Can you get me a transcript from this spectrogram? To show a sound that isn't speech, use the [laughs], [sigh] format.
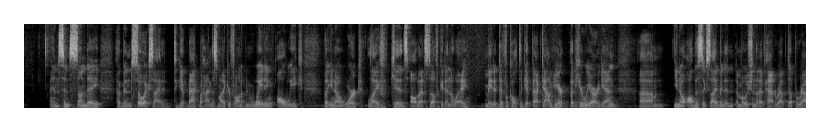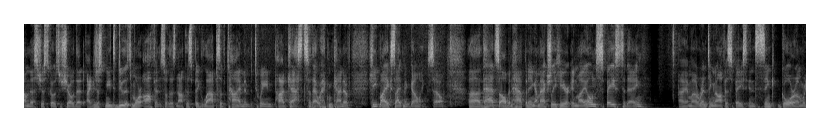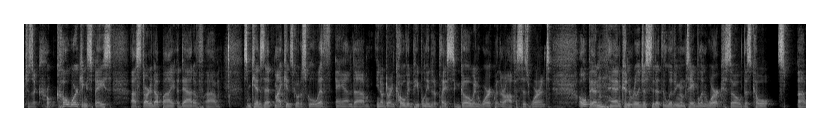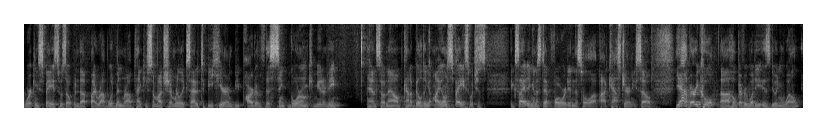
and since Sunday, have been so excited to get back behind this microphone. I've been waiting all week, but you know, work, life, kids, all that stuff get in the way. Made it difficult to get back down here, but here we are again. Um, you know, all this excitement and emotion that I've had wrapped up around this just goes to show that I just need to do this more often. So there's not this big lapse of time in between podcasts, so that way I can kind of keep my excitement going. So uh, that's all been happening. I'm actually here in my own space today. I am uh, renting an office space in Sync Gorham, which is a co working space uh, started up by a dad of um, some kids that my kids go to school with. And, um, you know, during COVID, people needed a place to go and work when their offices weren't open and couldn't really just sit at the living room table and work. So this co uh, working space was opened up by Rob Woodman. Rob, thank you so much. I'm really excited to be here and be part of the Sync Gorham community. And so now I'm kind of building up my own space, which is exciting and a step forward in this whole uh, podcast journey. So, yeah, very cool. Uh, hope everybody is doing well.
